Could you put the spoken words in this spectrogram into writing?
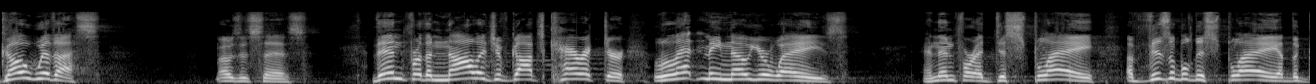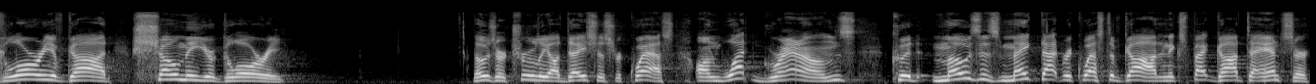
go with us, Moses says. Then, for the knowledge of God's character, let me know your ways. And then, for a display, a visible display of the glory of God, show me your glory. Those are truly audacious requests. On what grounds could Moses make that request of God and expect God to answer?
